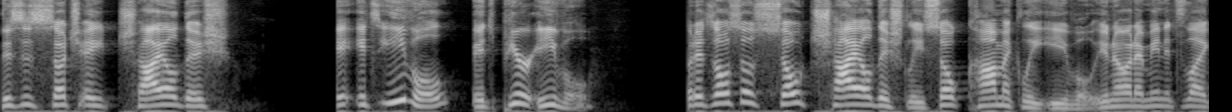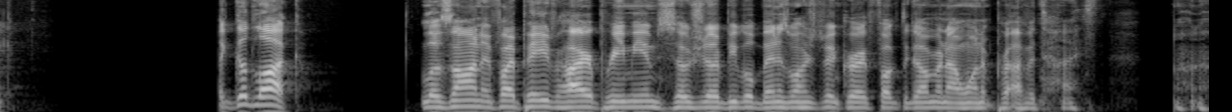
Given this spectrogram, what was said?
This is such a childish. It's evil. It's pure evil. But it's also so childishly, so comically evil. You know what I mean? It's like, like good luck. Lazan, if I paid for higher premiums, so should other people. Ben is 100% correct. Fuck the government. I want it privatized.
